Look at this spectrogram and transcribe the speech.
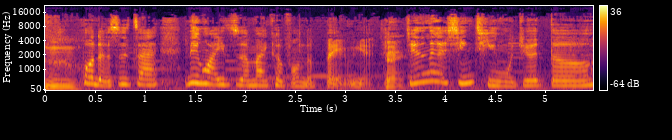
嗯，或者是在另外一支麦克风的背面。对，其实那个心情，我觉得。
